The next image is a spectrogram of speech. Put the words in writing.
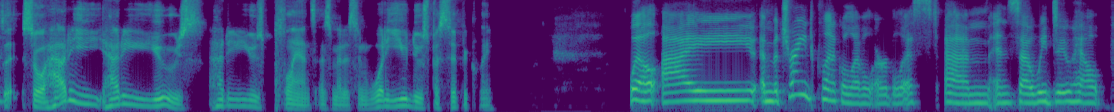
so, so how do you how do you use how do you use plants as medicine? What do you do specifically? Well, I am a trained clinical level herbalist, um, and so we do help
